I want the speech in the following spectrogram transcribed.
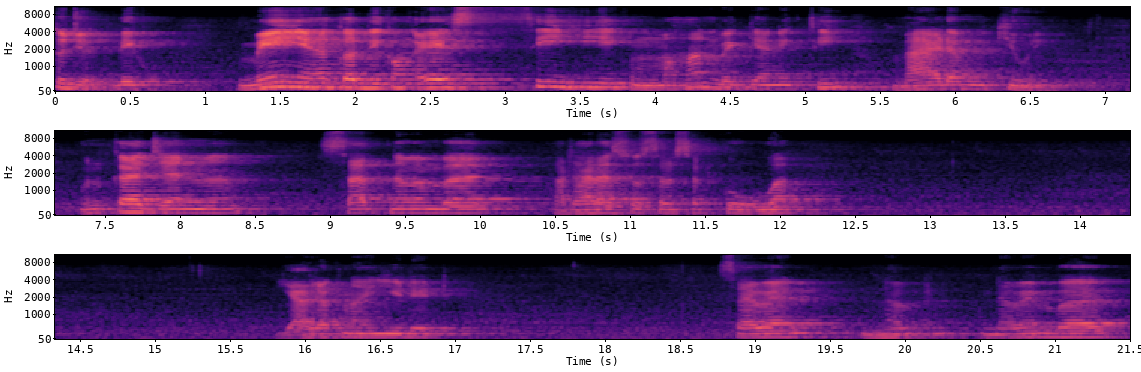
तो जो, देखो, मैं यह कर दिखाऊँगा, ऐसी ही एक महान वैज्ञानिक थी मैडम क्यूरी। उनका जन्म 7 नवंबर अठारह सौ सड़सठ को हुआ। याद रखना है ये डेट। सेवन नवंबर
